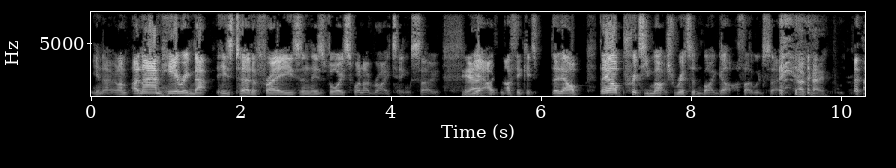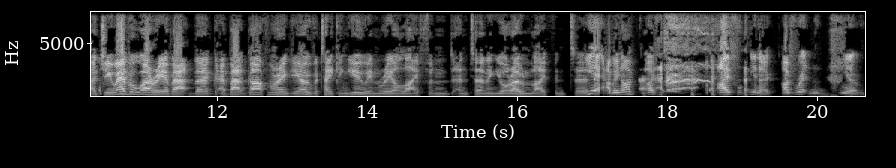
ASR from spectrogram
you know and, I'm, and i am hearing that his turn of phrase and his voice when i'm writing so yeah, I, I think it's they are they are pretty much written by garth i would say okay. And do you ever worry about the about Garth Marenghi overtaking you in real life and and turning your own life into? Yeah, I mean, I've, I've, I've, you know, I've written, you know,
